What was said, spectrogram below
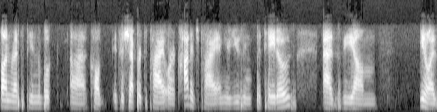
fun recipe in the book uh, called it's a shepherd's pie or a cottage pie, and you're using potatoes as the um, you know as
